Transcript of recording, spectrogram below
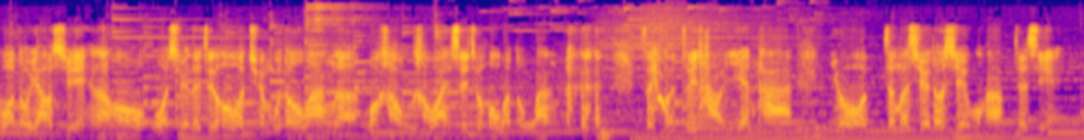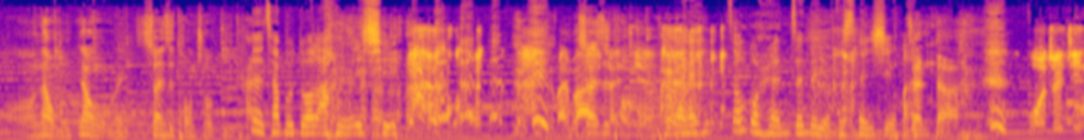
我都要学，然后我学了之后，我全部都忘了。我考考完试之后，我都忘了，所以我最讨厌他，因为我怎么学都学不好这些。哦，那我们那我们算是同仇敌那也，差不多啦，我们一起。拜拜，我们算是同盟。对，中国人真的也不是很喜欢。真的。我最近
